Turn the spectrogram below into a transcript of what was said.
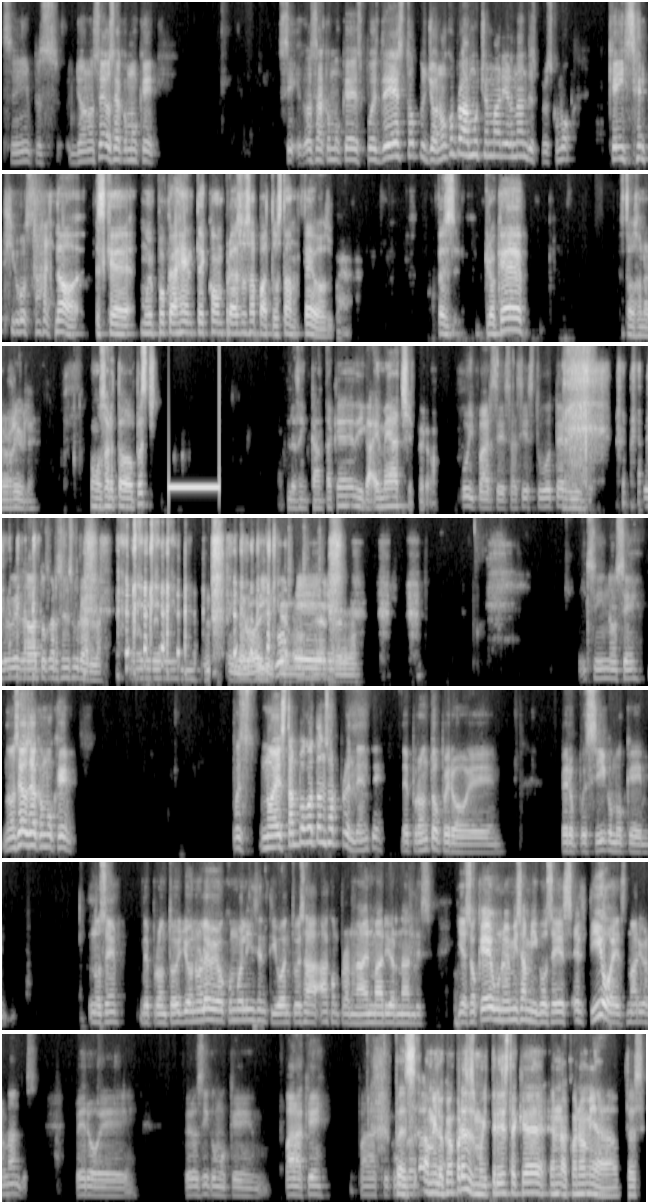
Sí, pues yo no sé, o sea, como que, sí, o sea, como que después de esto, pues yo no compraba mucho en María Hernández, pero es como, ¿qué incentivos hay? No, es que muy poca gente compra esos zapatos tan feos, güey. Pues creo que esto va a sonar horrible. Como sobre todo, pues les encanta que diga MH, pero. Uy, parce, esa sí estuvo terrible. Yo creo que la va a tocar censurarla. Eh, no lo digo, eh, Sí, no sé. No sé, o sea, como que. Pues no es tampoco tan sorprendente de pronto, pero. Eh, pero pues sí, como que. No sé. de pronto yo no le veo como el incentivo entonces a, a comprar nada en Mario Hernández. Y eso que uno de mis amigos es, el tío es Mario Hernández. Pero, eh, pero sí, como que, ¿para qué? ¿Para qué Pues a mí lo que me parece es muy triste que en una economía, pues,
